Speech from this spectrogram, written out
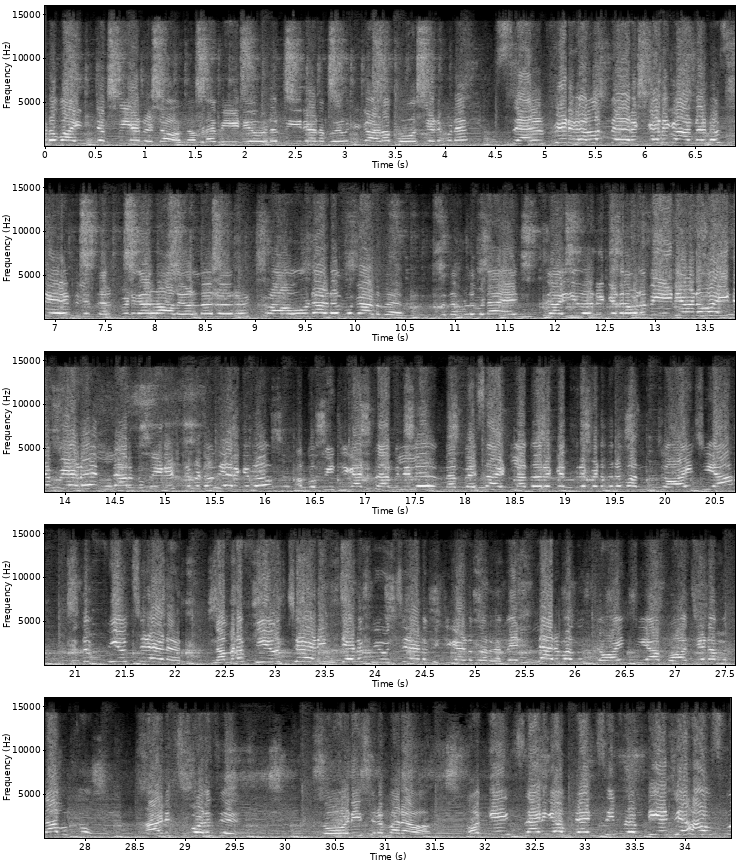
കൂടെ വൈൻഡ് അപ്പ് ചെയ്യാണ് കേട്ടോ നമ്മുടെ വീഡിയോയുടെ തീരാണ്. അപ്പൊ നമുക്ക് കാണാം. ബോസിയുടെ കൂടെ സെൽഫി എടുക്കാനുള്ള തിരക്കാണ് കാണുന്നത്. സ്റ്റേജിൽ സെൽഫി എടുക്കാനുള്ള ആളുകളുടെ ഒരു ഒരു ക്രൗഡാണ് ഇപ്പൊ കാണുന്നത്. അപ്പൊ നമ്മളിവിടെ എൻജോയ് ചെയ്തോണ്ടിരിക്കുന്നത് നമ്മുടെ വീഡിയോയുടെ വൈൻഡ് അപ്പ് ചെയ്യാണ്. എല്ലാവർക്കും വീഡിയോ ഇഷ്ടപ്പെട്ടെന്ന് വിചാരിക്കുന്നു. അപ്പൊ കാർഡ് ഫാമിലിയിൽ മെമ്പേഴ്സ് ആയിട്ടുള്ളവരൊക്കെ എത്ര പെട്ടെന്ന് വന്ന് ജോയിൻ ചെയ്യാം? ഇത് ഫ്യൂച്ചർ ആണ്. നമ്മുടെ ഫ്യൂച്ചർ ആണ്. ഇന്ത്യയുടെ ഫിജി കാർഡ് എന്ന് പറയുന്നത്. അപ്പൊ എല്ലാരും വന്ന് ജോയിൻ ചെയ്യാം. ബോച്ചയുടെ മുതാബുക്കും അടിച്ചു പൊളിച്ച്. കോടീശ്വരന്മാരാവാം. Okay signing off Dancy from D H house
